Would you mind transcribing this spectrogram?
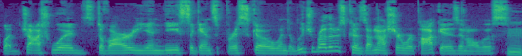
what Josh Woods, Daivari, and Nese against Briscoe and the Lucha Brothers? Because I'm not sure where Pac is in all this. Hmm.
